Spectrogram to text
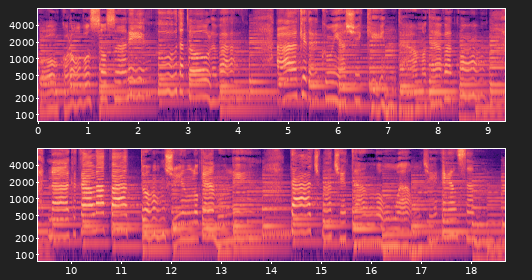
心細さに札取ればけで悔しき玉手箱中からパッと白煙たちまち太郎はおじいさん。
